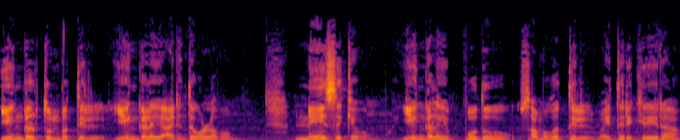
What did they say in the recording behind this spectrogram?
எங்கள் துன்பத்தில் எங்களை அறிந்து கொள்ளவும் நேசிக்கவும் எங்களை பொது சமூகத்தில் வைத்திருக்கிறீரா?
